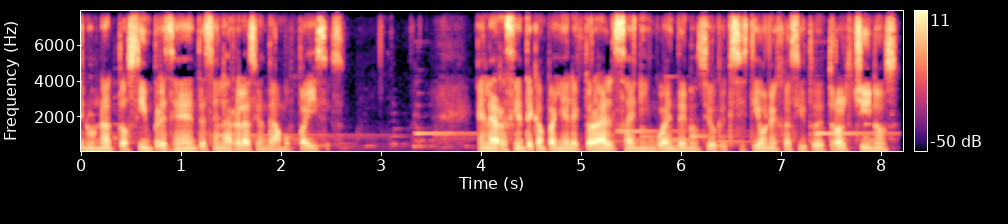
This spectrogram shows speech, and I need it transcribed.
en un acto sin precedentes en la relación de ambos países. En la reciente campaña electoral, Tsai Ing-wen denunció que existía un ejército de trolls chinos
